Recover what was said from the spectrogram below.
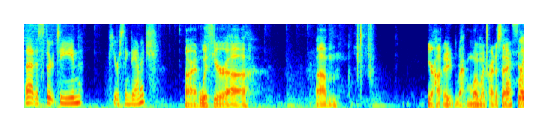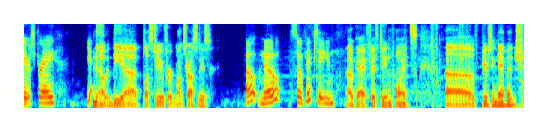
that is 13 piercing damage. all right with your uh um your what am i trying to say My Prey. Yes. No, the uh, plus two for monstrosities. Oh, no. So 15. Okay, 15 points of piercing damage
